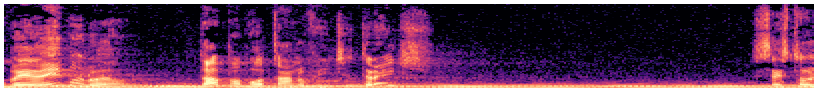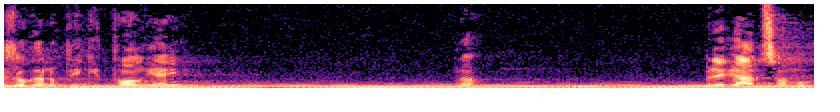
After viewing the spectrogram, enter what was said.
bem aí, Manuel? Dá para botar no 23? Vocês estão jogando ping-pong aí? Não? Obrigado, Samuel.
